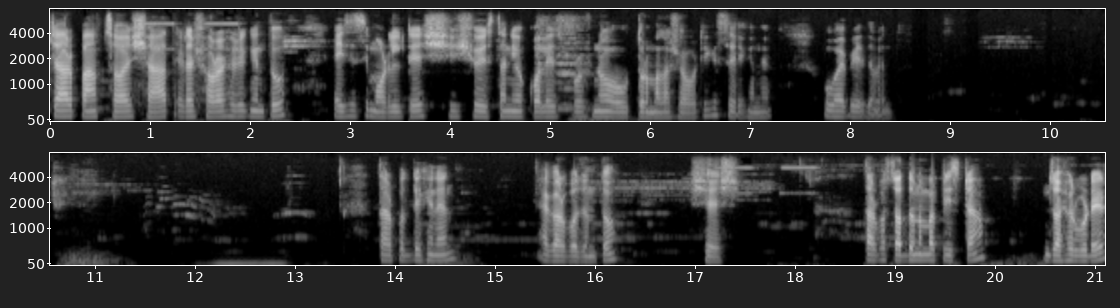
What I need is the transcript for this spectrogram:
চার, পাঁচ, ছয়, সাত, এটা সরাসরি কিন্তু এইচএসসি মডেল টেস্ট শীর্ষস্থানীয় কলেজ প্রশ্ন ও উত্তরমালা সহ, ঠিক আছে? এখানে উভয় পেয়ে যাবেন। তারপর দেখে নেন, এগারো পর্যন্ত, শেষ। তারপর চোদ্দ নম্বর পৃষ্ঠা, যশোর বোর্ডের।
